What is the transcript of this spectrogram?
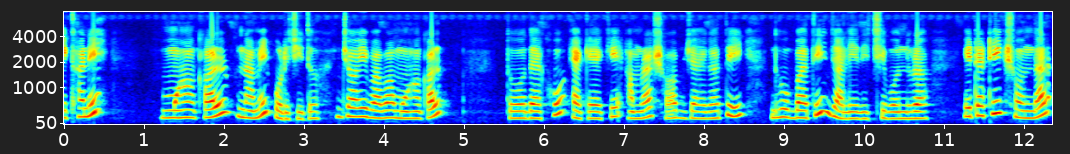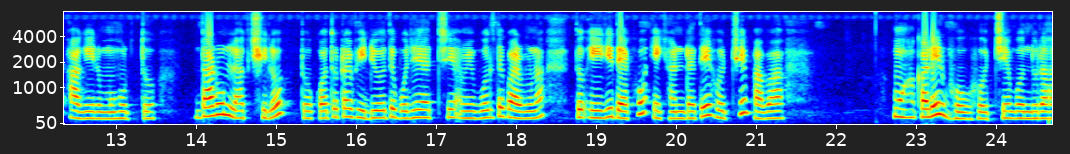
এখানে মহাকাল নামে পরিচিত। জয় বাবা মহাকাল। তো দেখো, একে একে আমরা সব জায়গাতেই ধূপবাতি জ্বালিয়ে দিচ্ছি বন্ধুরা। এটা ঠিক সন্ধ্যার আগের মুহূর্ত। দারুণ লাগছিল। তো কতটা ভিডিওতে বোঝা যাচ্ছে আমি বলতে পারব না। তো এই যে দেখো, এখানটাতে হচ্ছে বাবা মহাকালের ভোগ হচ্ছে বন্ধুরা।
